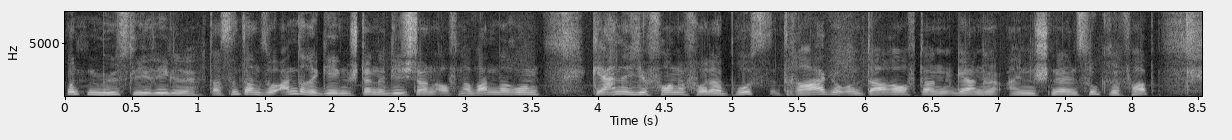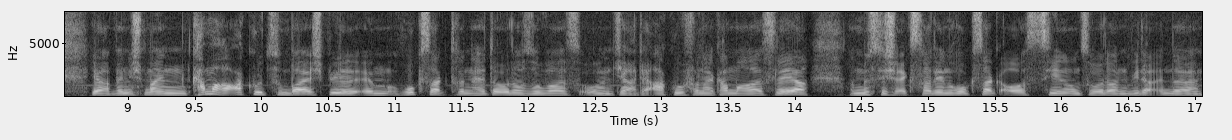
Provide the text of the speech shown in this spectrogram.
und ein Müsli-Riegel. Das sind dann so andere Gegenstände, die ich dann auf einer Wanderung gerne hier vorne vor der Brust trage und darauf dann gerne einen schnellen Zugriff habe. Ja, wenn ich meinen Kameraakku zum Beispiel im Rucksack drin hätte oder sowas und ja, der Akku von der Kamera ist leer, dann müsste ich extra den Rucksack ausziehen und so dann wieder in der,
